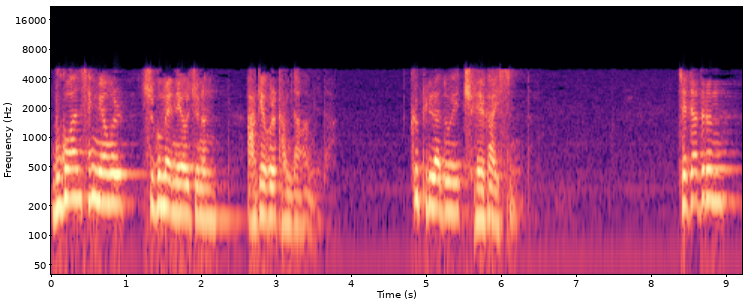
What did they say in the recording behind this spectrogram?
무고한 생명을 죽음에 내어주는 악역을 감당합니다. 그 빌라도의 죄가 있습니다. 제자들은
